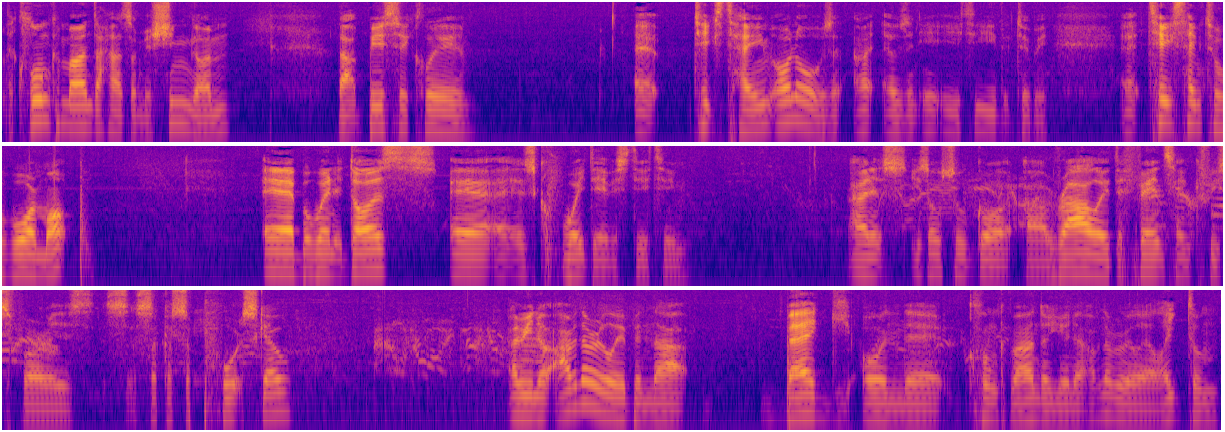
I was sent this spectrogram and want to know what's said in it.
The clone commander has a machine gun that basically it takes time. Oh no, it was an it was an AAT that took me. It takes time to warm up, uh, but when it does, uh, it is quite devastating. And it's he's also got a rally defense increase for his. It's like a support skill. I mean, I've never really been that big on the clone commander unit. I've never really liked him.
